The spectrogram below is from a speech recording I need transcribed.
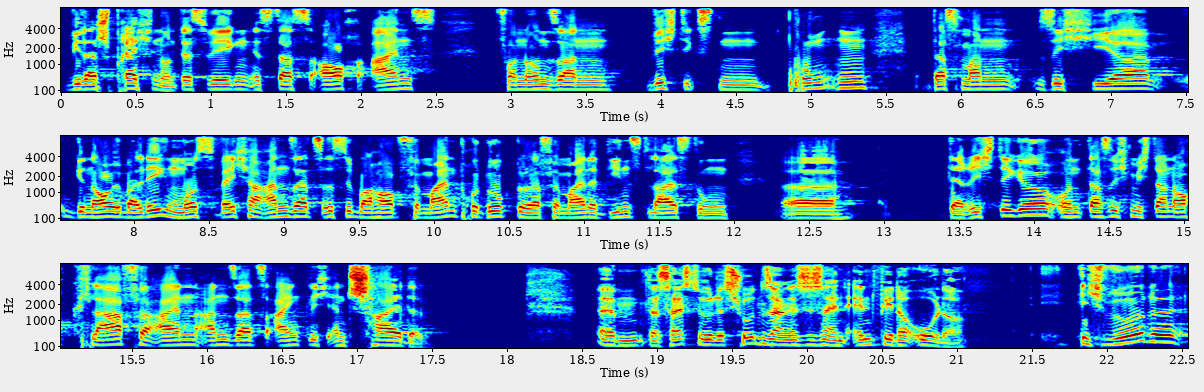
widersprechen. Und deswegen ist das auch eins von unseren wichtigsten Punkten, dass man sich hier genau überlegen muss, welcher Ansatz ist überhaupt für mein Produkt oder für meine Dienstleistung äh, der richtige und dass ich mich dann auch klar für einen Ansatz eigentlich entscheide. Ähm, das heißt, du würdest schon sagen, es ist ein Entweder-Oder. Ich würde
